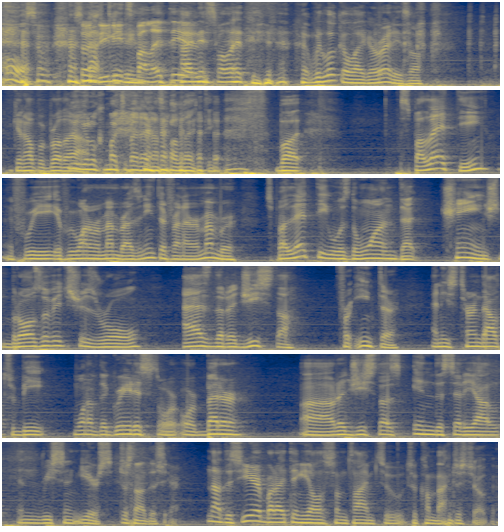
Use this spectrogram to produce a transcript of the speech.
Oh, So Not do you need. Spalletti? I need Spalletti. we look alike already, so you can help a brother out. you look much better than Spalletti. But Spalletti, if we if we want to remember as an Inter fan, I remember Spalletti was the one that changed Brozovic's role as the regista for Inter, and he's turned out to be one of the greatest or, or better uh, registas in the Serie A in recent years. Just not this year. Not this year, but I think he'll have some time to to come back. I'm just joking.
